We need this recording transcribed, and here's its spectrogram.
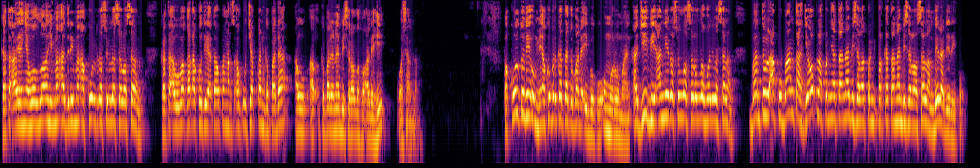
Kata ayahnya, "Wallahi ma adri ma aqul Rasulullah sallallahu alaihi wasallam." Kata Abu Bakar, "Aku tidak tahu apa yang harus aku ucapkan kepada kepada Nabi sallallahu alaihi wasallam." Fakultu li ummi, aku berkata kepada ibuku, Ummu Ruman, ajibi anni Rasulullah sallallahu alaihi wasallam. Bantulah aku bantah, jawablah pernyataan Nabi sallallahu perkataan Nabi sallallahu alaihi wasallam, bela diriku.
